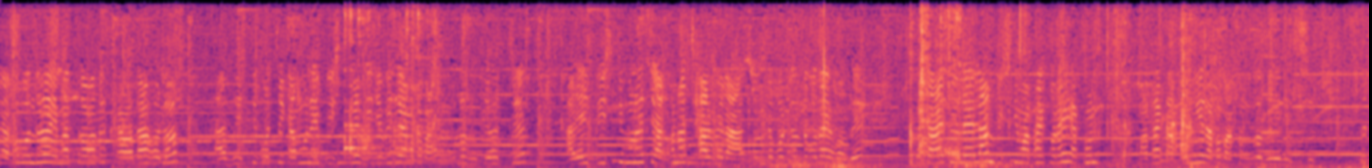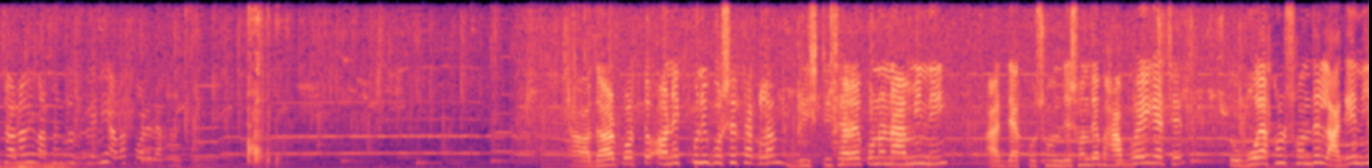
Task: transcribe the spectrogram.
দেখো বন্ধুরা, এইমাত্র আমাদের খাওয়া দাওয়া হলো। আর বৃষ্টি পড়ছে কেমন? এই বৃষ্টিতে ভিজে ভিজে আমাকে বাসনগুলো ধুতে হচ্ছে। আর এই বৃষ্টি মনে হচ্ছে এখন আর ছাড়বে না সন্ধ্যা পর্যন্ত বোধহয় হবে। বাসনগুলো ধুয়ে দিচ্ছি। তো চলো আমি বাসনগুলো ধুয়ে নিই, আবার পরে দেখা হচ্ছে। খাওয়া দাওয়ার পর তো অনেকক্ষণই বসে থাকলাম, বৃষ্টি ছাড়ার কোনো নামই নেই। আর দেখো সন্ধে সন্ধে ভাব হয়ে গেছে, তবুও এখন সন্ধে লাগেনি,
